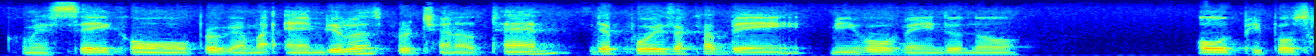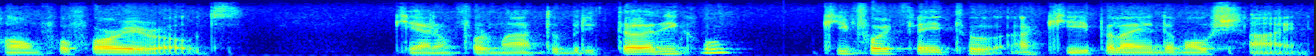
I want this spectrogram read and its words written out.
Comecei com o programa Ambulance para o Channel 10 e depois acabei me envolvendo no Old People's Home for Four-Year-Olds, que era um formato britânico que foi feito aqui pela Endemol Shine.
